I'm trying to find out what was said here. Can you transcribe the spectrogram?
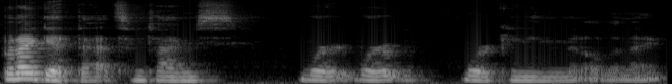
But I get that sometimes we're we're working in the middle of the night.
